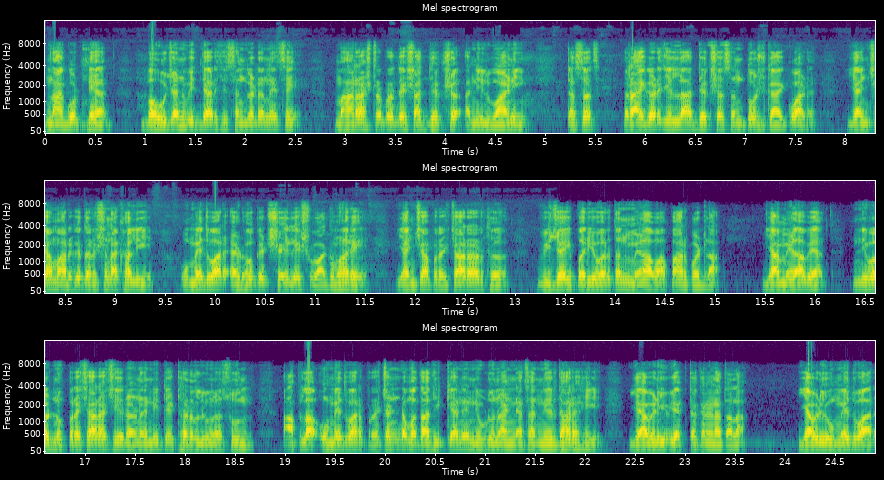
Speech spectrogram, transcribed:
नागोठण्यात बहुजन विद्यार्थी संघटनेचे महाराष्ट्र प्रदेश अध्यक्ष अनिल वाणी तसंच रायगड जिल्हा अध्यक्ष संतोष गायकवाड यांच्या मार्गदर्शनाखाली उमेदवार ॲडव्होकेट शैलेश वाघमारे यांच्या प्रचारार्थ विजयी परिवर्तन मेळावा पार पडला. या मेळाव्यात निवडणूक प्रचाराची रणनीती ठरली नसून आपला उमेदवार प्रचंड मताधिक्याने निवडून आणण्याचा निर्धारही यावेळी व्यक्त करण्यात आला. यावेळी उमेदवार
